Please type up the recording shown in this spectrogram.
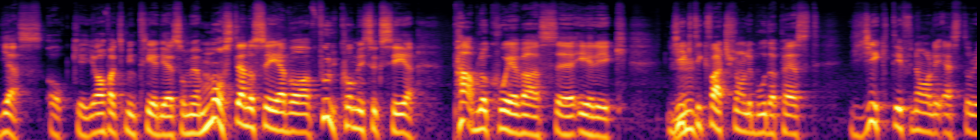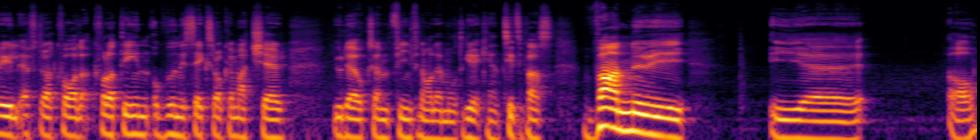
Yes, och jag har faktiskt min tredje som jag måste ändå säga var en fullkomlig succé. Pablo Cuevas, eh, Erik. Gick till kvartsfinal i Budapest. Gick till final i Estoril efter att ha kvala, kvalat in och vunnit sex raka matcher. Gjorde också en fin final där mot greken Tsitsipas. Vann nu i... I... Eh, ja,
